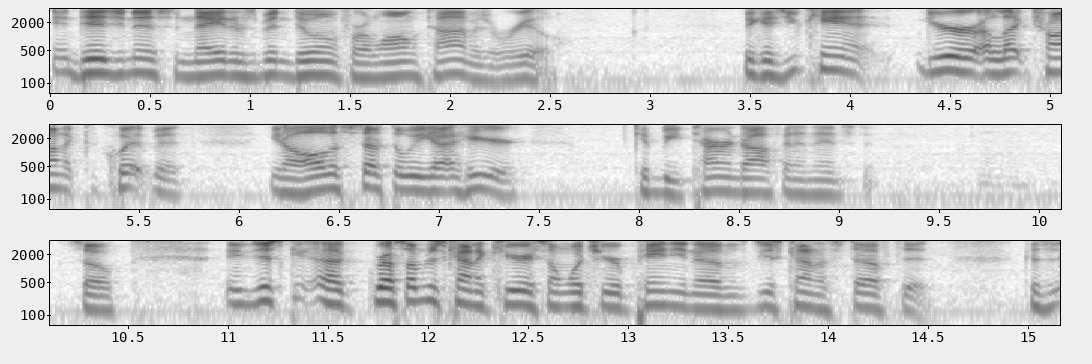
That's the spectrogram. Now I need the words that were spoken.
indigenous and natives been doing for a long time is real. Because you can't your electronic equipment you know all the stuff that we got here could be turned off in an instant. So just uh, russ i'm just kind of curious on what your opinion of just kind of stuff that because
